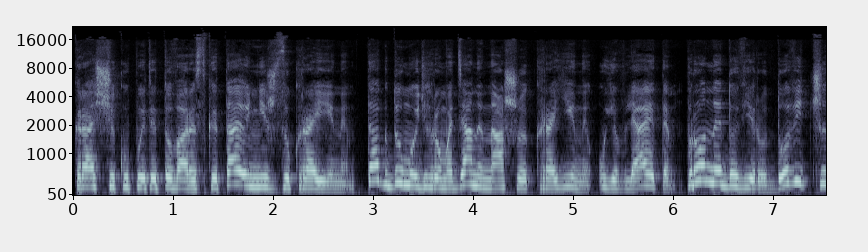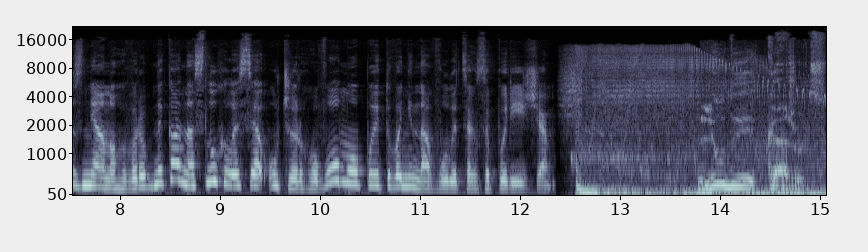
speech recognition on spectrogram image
Краще купити товари з Китаю ніж з України. Так думають громадяни нашої країни. Уявляєте, про недовіру до вітчизняного виробника наслухалися у черговому опитуванні на вулицях Запоріжжя. Люди кажуть.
